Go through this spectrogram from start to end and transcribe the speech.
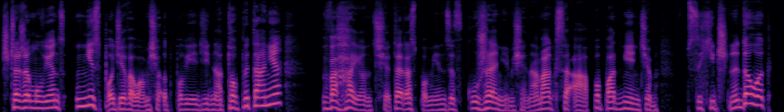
Szczerze mówiąc, nie spodziewałam się odpowiedzi na to pytanie, wahając się teraz pomiędzy wkurzeniem się na Maxa a popadnięciem w psychiczny dołek,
